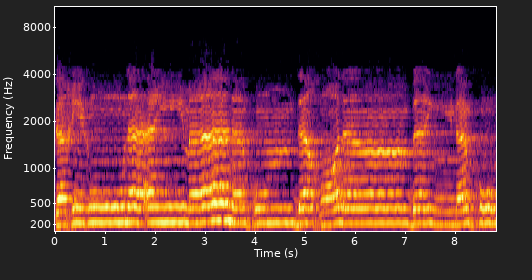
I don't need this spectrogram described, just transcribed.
تتخذون أيمانكم دخلا بينكم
